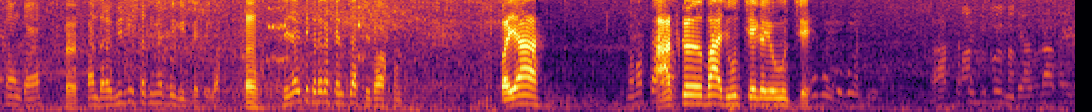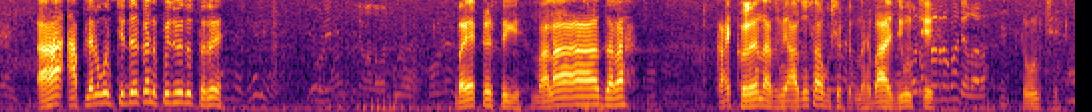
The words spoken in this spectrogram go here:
सांग हा. का पंधरा वीस दिवसात मी बघितलं तिला. त्याच्या तिकडे कशाला जाते तो आपण बया नमस्कार आजकाल भाजी उंची आहे का उंची आहे? हा आपल्याला उंची तर कन्फ्युज होत होतं रे बया कळते की मला जरा काय कळनाच मी अजून सांगू शकत नाही भाजी उंची आहे उंची आहे.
